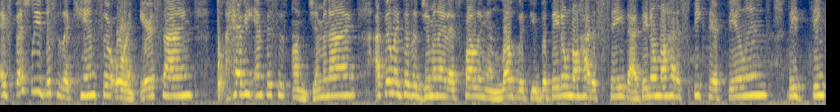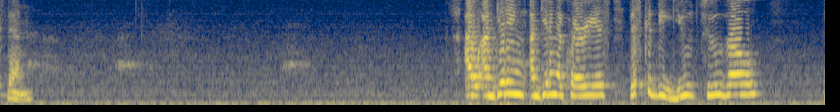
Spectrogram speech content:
Especially if this is a Cancer or an air sign, heavy emphasis on Gemini. I feel like there's a Gemini that's falling in love with you, but they don't know how to say that. They don't know how to speak their feelings. They think them. I, I'm getting I'm getting Aquarius. This could be you too though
